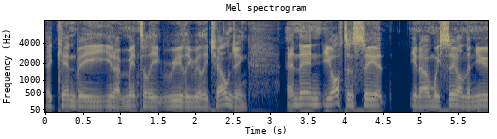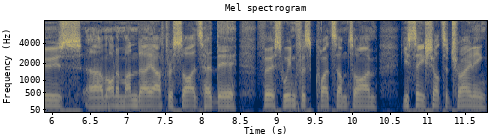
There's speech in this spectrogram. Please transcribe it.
it can be you know mentally really really challenging. And then you often see it you know, and we see on the news um, on a Monday after a side's had their first win for quite some time, you see shots of training.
